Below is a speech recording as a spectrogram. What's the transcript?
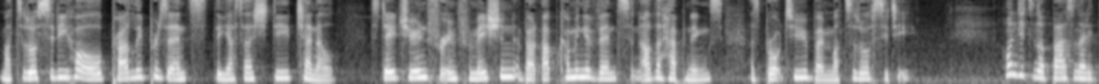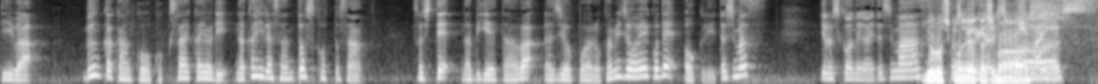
Matsudo City Hall proudly presents the Yasashiti channel. Stay tuned for information about upcoming events and other happenings as brought to you by Matsudo City. 本日のパーソナリティは文化観光国際課より中平さんとスコットさんそしてナビゲーターはラジオポアロ上条英子でお送りいたしますよろしくお願いいたしますよろしくお願いいたします。よろしくお願いします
